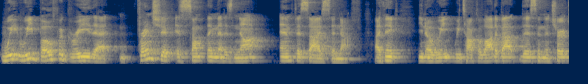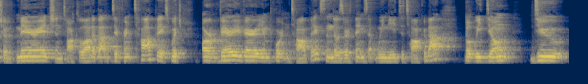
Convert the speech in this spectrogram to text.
we we both agree that friendship is something that is not emphasized enough. I think you know we we talk a lot about this in the church of marriage and talk a lot about different topics which are very very important topics and those are things that we need to talk about but we don't do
